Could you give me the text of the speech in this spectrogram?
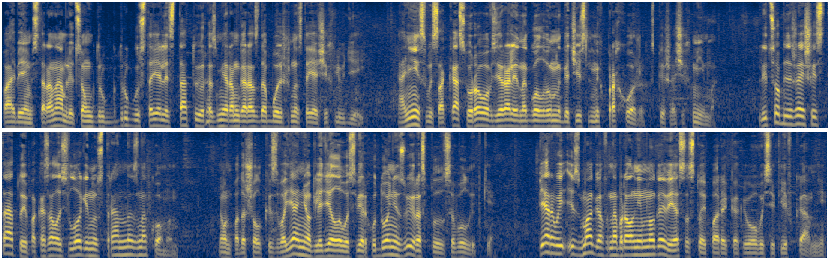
По обеим сторонам лицом друг к другу стояли статуи размером гораздо больше настоящих людей. Они свысока сурово взирали на головы многочисленных прохожих, спешащих мимо. Лицо ближайшей статуи показалось Логину странно знакомым. Он подошел к изваянию, оглядел его сверху донизу и расплылся в улыбке. Первый из магов набрал немного веса с той поры, как его высекли в камни.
